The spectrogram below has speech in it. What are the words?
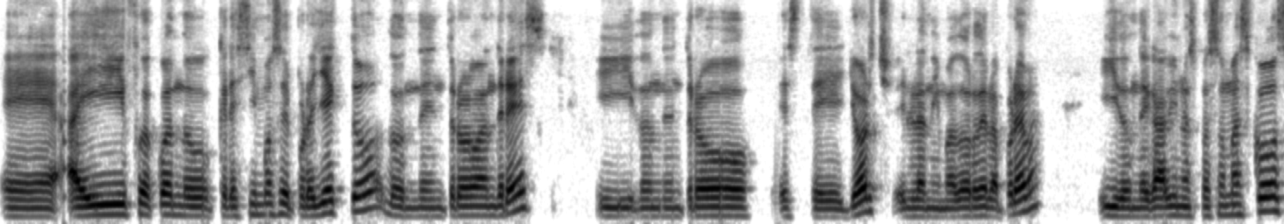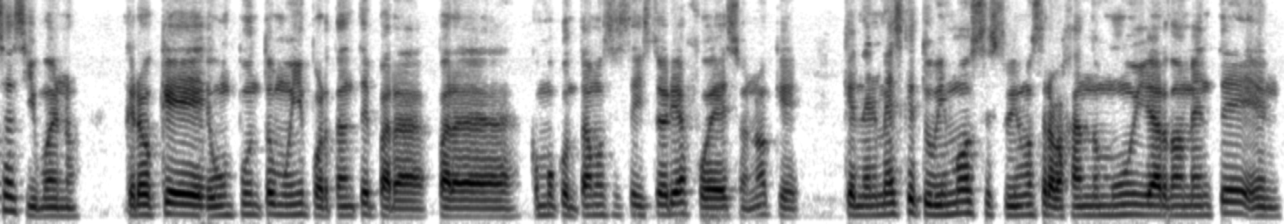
Eh, ahí fue cuando crecimos el proyecto, donde entró Andrés y donde entró este George, el animador de la prueba, y donde Gaby nos pasó más cosas. Y bueno, creo que un punto muy importante para, para cómo contamos esta historia fue eso, ¿no? Que, que en el mes que tuvimos estuvimos trabajando muy arduamente en,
